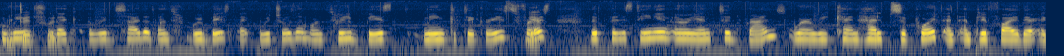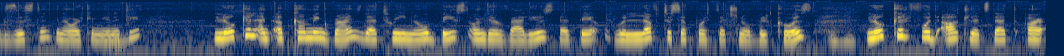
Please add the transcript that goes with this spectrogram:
We good food. like we decided on th- we based like we chose them on three based main categories. Yeah. First, the Palestinian oriented brands where we can help support and amplify their existence in our community. Local and upcoming brands that we know based on their values that they will love to support such noble cause. Local food outlets that are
